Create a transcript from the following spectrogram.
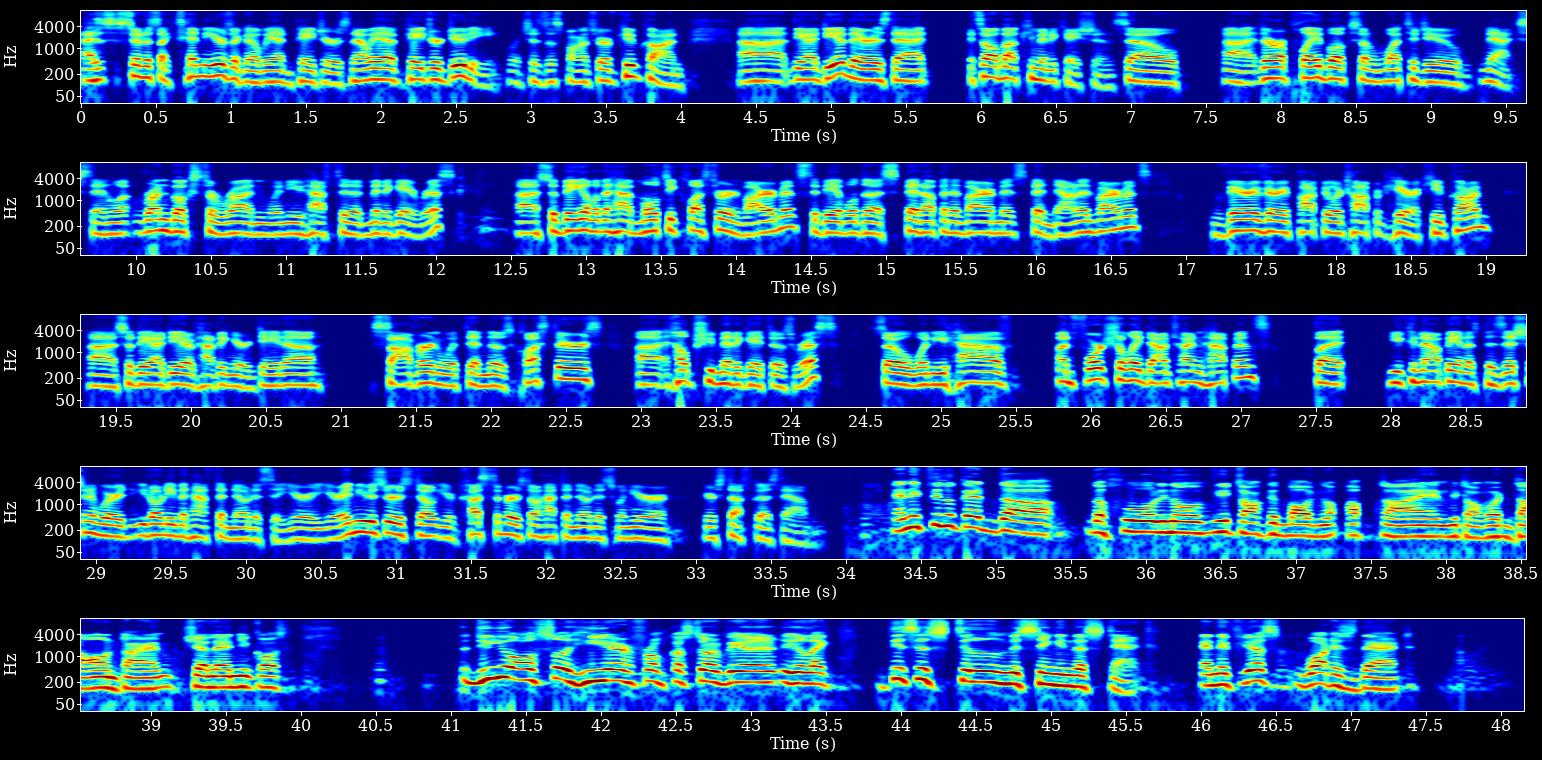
as soon as like 10 years ago, we had pagers. Now we have PagerDuty, which is a sponsor of KubeCon. Uh, the idea there is that it's all about communication. So uh, there are playbooks on what to do next and what run books to run when you have to mitigate risk. Uh, so being able to have multi-cluster environments to be able to spin up an environment, spin down environments, very, very popular topic here at KubeCon. Uh, so the idea of having your data sovereign within those clusters uh, helps you mitigate those risks. So when you have, unfortunately, downtime happens, but you can now be in a position where you don't even have to notice it. Your your end users don't, your customers don't have to notice when your your stuff goes down. And if you look at the the whole, you know, we talked about you know uptime, we talk about downtime, challenging cost. Do you also hear from customer where you're like, this is still missing in the stack? And if yes, what is that?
